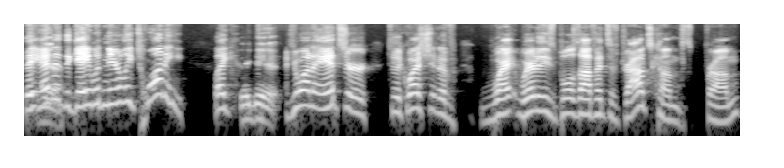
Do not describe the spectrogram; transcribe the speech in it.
They Yeah. ended the game with nearly 20. Like, they did. if you want to answer to the question of where, where do these Bulls' offensive droughts come from,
